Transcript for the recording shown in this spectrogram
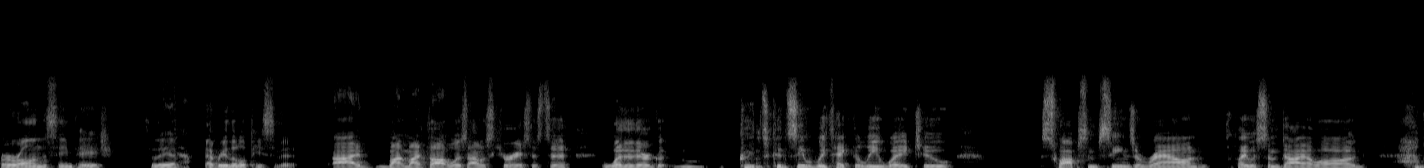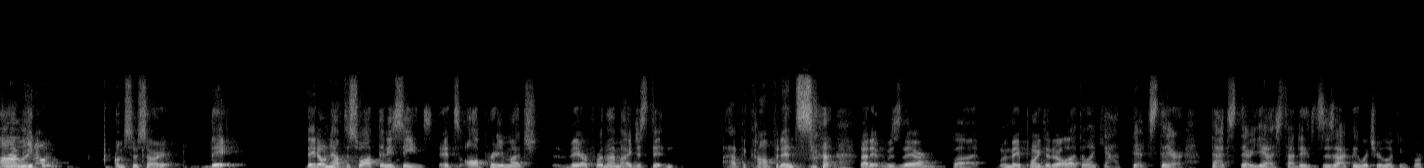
we're all on the same page. So they have every little piece of it. I my, my thought was i was curious as to whether they're could conceivably take the leeway to swap some scenes around play with some dialogue. Really um, you know, i'm so sorry. They they don't have to swap any scenes. It's all pretty much there for them. I just didn't have the confidence that it was there. But when they pointed it all out, they're like, yeah, that's there. That's there. Yes, that is exactly what you're looking for.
